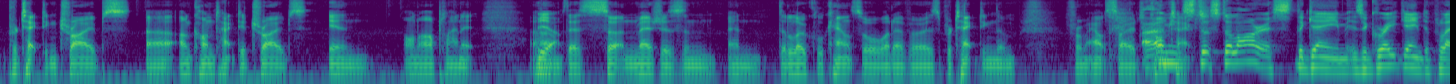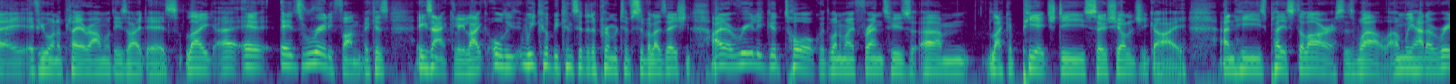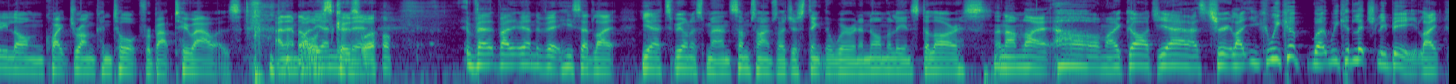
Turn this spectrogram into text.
protecting tribes, uh, uncontacted tribes in on our planet. Um, Yeah. There's certain measures, and and the local council or whatever is protecting them from outside I mean. St- Stellaris, the game, is a great game to play if you want to play around with these ideas. Like, uh, it, it's really fun because exactly like all these, we could be considered a primitive civilization. I had a really good talk with one of my friends who's um, like a PhD sociology guy, and he's played Stellaris as well. And we had a really long, quite drunken talk for about two hours. And then by the end of it, well. By, by the end of it, he said like, "Yeah, to be honest, man, sometimes I just think that we're an anomaly in Stellaris." And I'm like, "Oh my god, yeah, that's true." Like, you, we could, like, we could literally be like,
